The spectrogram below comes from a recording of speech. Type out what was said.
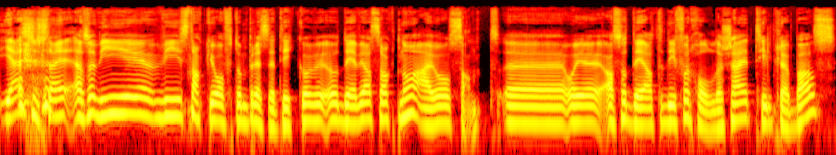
jeg synes det er, altså vi, vi snakker jo ofte om presseetikk, og, og det vi har sagt nå, er jo sant. Uh, og jeg, altså Det at de forholder seg til Clubhouse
